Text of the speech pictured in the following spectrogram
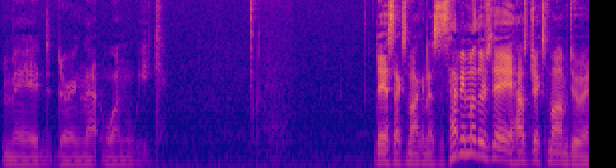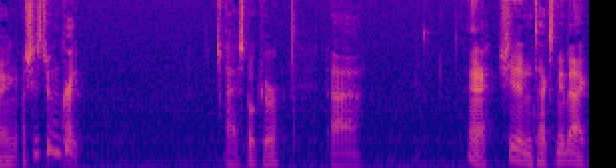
made during that one week. Deus Ex Machina says, Happy Mother's Day. How's Jake's mom doing? Oh, she's doing great. I spoke to her. Uh, Eh, she didn't text me back.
